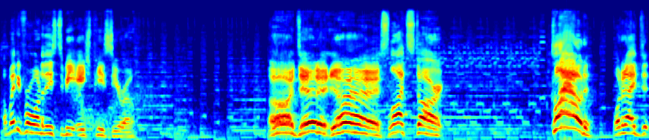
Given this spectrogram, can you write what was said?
I'm waiting for one of these to be HP zero. Did it! Yay! Slot start! Cloud! What did I do?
